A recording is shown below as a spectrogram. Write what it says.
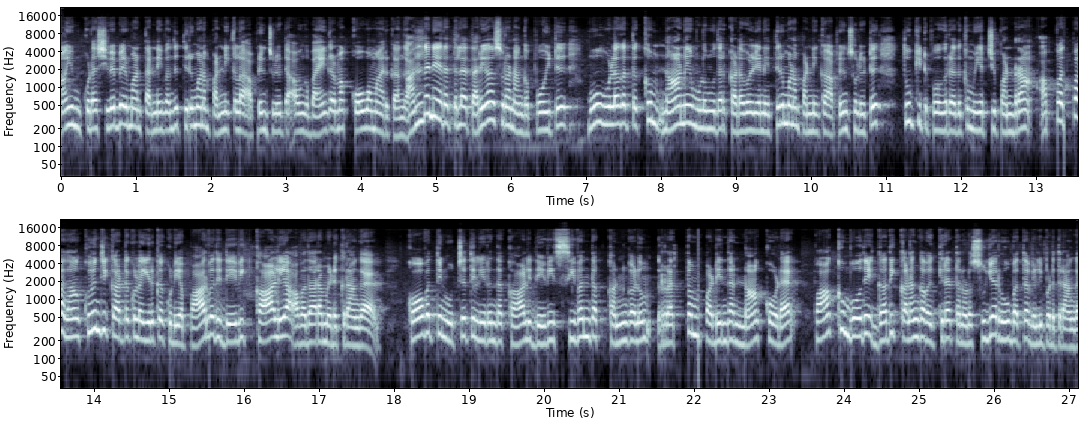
ஆயும் கூட சிவபெருமான் தன்னை வந்து திருமணம் பண்ணிக்கல அப்படின்னு சொல்லிட்டு அவங்க பயங்கரமாக கோபமாக இருக்காங்க. அந்த நேரத்தில் தரிகாசுரன் அங்கே போயிட்டு மூ உலகத்துக்கும் நானே முழுமுதற் கடவுள் என்னை திருமணம் பண்ணிக்க அப்படின்னு சொல்லிட்டு தூக்கிட்டு போகிறதுக்கு முயற்சி பண்ணுறான் அப்போ அப்போ தான் குறிஞ்சி காட்டுக்குள்ளே இருக்கக்கூடிய பார்வதி தேவி காளியாக அவதாரம் எடுக்கிறாங்க. கோபத்தின் உச்சத்தில் இருந்த காளி தேவி சிவந்த கண்களும் ரத்தம் படிந்த நாக்கோட பார்க்கும்போதே கதி கலங்க வைக்கிற தன்னோட சுய ரூபத்தை வெளிப்படுத்துகிறாங்க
